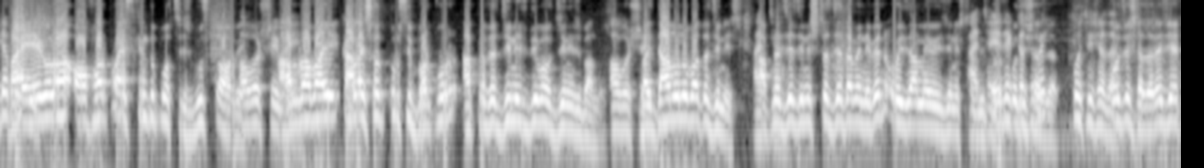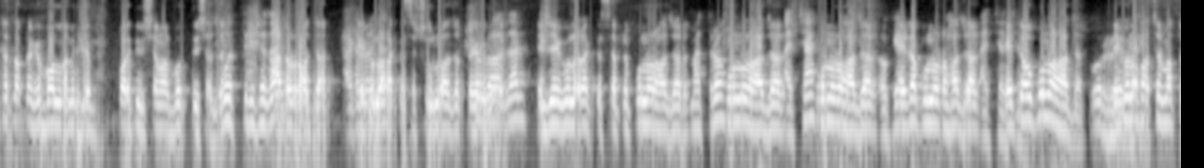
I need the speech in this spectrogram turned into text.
যে ভাই এগুলো অফার প্রাইস কিন্তু পঁচিশ বুঝতে হবে। অবশ্যই আমরা ভাই কালেকশন করছি ভরপুর। আপনাদের জিনিস দিব জিনিস ভালো। অবশ্যই। ভাই দাম অনুপাতে জিনিস। আপনি যে জিনিসটা যে দামে নেবেন ওই দামে ওই জিনিসটা আচ্ছা পঁচিশ হাজার। পঁচিশ হাজার। পঁচিশ হাজার। এই যে এটা তো আপনাকে বললাম যে পঁয়ত্রিশ আমার বত্রিশ হাজার। বত্রিশ হাজার। আঠারো হাজার। 18,000 এগুলো রাখতেছে ষোলো হাজার টাকা এই যে এগুলো রাখতেছে আপনার পনেরো হাজার। মাত্র? পনেরো হাজার। পনেরো হাজার এটা পনেরো হাজার। এটাও পনেরো হাজার। এগুলো পাচ্ছেন মাত্র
